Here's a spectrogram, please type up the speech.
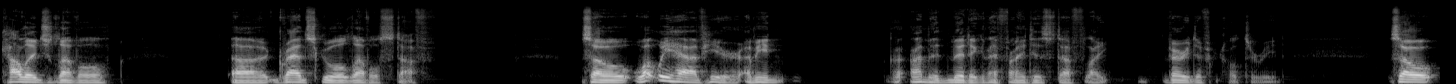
college level, uh, grad school level stuff. So what we have here, I mean, I'm admitting I find his stuff like very difficult to read. So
